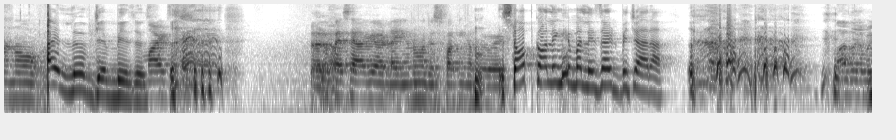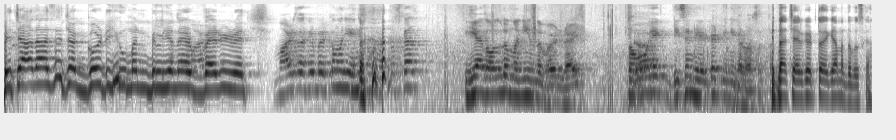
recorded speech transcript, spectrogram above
don't know. I love jeff bezos. Mark. Stop calling him a lizard बेचारा बेचारा such a good human billionaire very rich Mark Zuckerberg का मुझे नहीं उसका ही has all the money in the world right तो वो एक डिसेंट हेयर कट भी नहीं करवा सकता। इतना चेयर कट तो है क्या मतलब उसका?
